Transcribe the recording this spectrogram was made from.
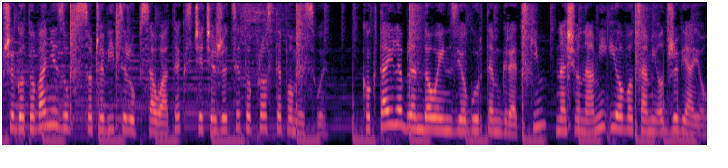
Przygotowanie zup z soczewicy lub sałatek z ciecierzycy to proste pomysły. Koktajle blendowain z jogurtem greckim, nasionami i owocami odżywiają.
